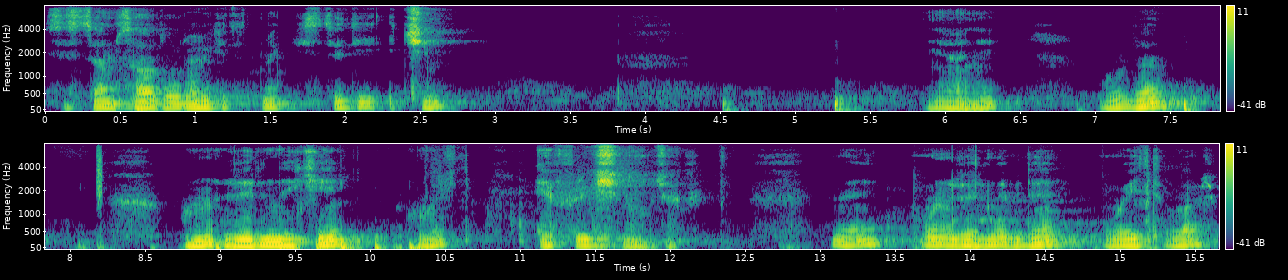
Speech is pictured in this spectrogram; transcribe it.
Sistem sağa doğru hareket etmek istediği için yani burada bunun üzerindeki kuvvet friction olacak. Ve bunun üzerinde bir de weight var.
